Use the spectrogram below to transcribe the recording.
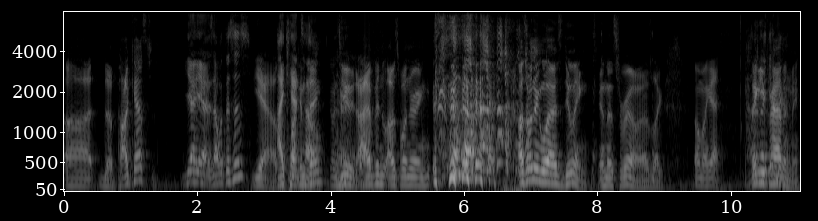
Uh, the podcast? Yeah, yeah. Is that what this is? Yeah, I can't fucking tell. thing. Dude. I've been. I was wondering. I was wondering what I was doing in this room. I was like, oh my god. Thank you for having here? me.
